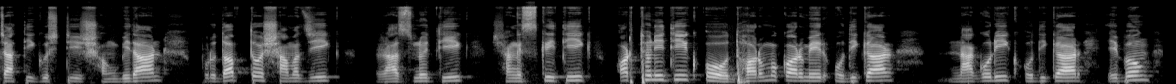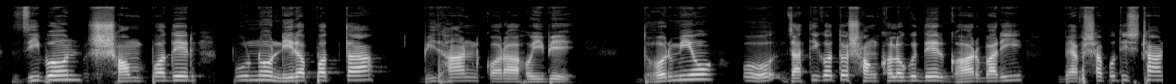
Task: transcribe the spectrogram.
জাতিগোষ্ঠীর সংবিধান প্রদত্ত সামাজিক, রাজনৈতিক, সাংস্কৃতিক, অর্থনৈতিক ও ধর্মকর্মের অধিকার, নাগরিক অধিকার এবং জীবন সম্পদের পূর্ণ নিরাপত্তা বিধান করা হইবে। ধর্মীয় ও জাতিগত সংখ্যালঘুদের ঘরবাড়ি, ব্যবসা প্রতিষ্ঠান,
